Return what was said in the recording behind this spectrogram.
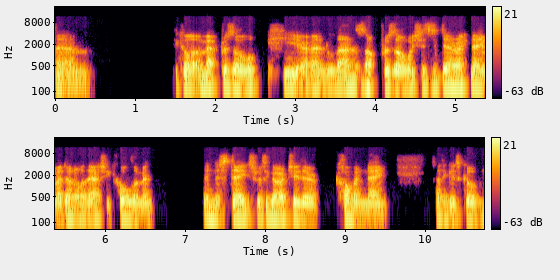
um, they call it omeprazole here and lansoprazole, which is the generic name. I don't know what they actually call them in in the states with regard to their common name. I think it's called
